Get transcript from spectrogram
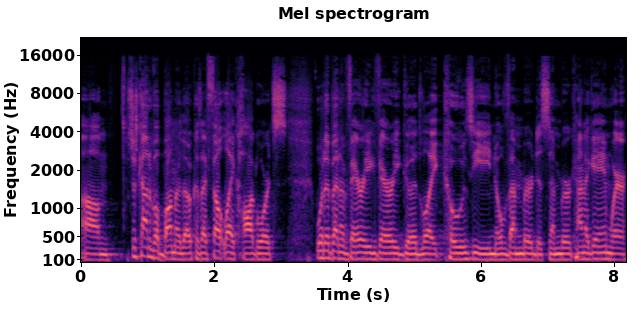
Um, it's just kind of a bummer though because I felt like Hogwarts would have been a very very good like cozy November December kind of game where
